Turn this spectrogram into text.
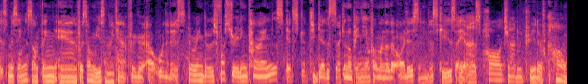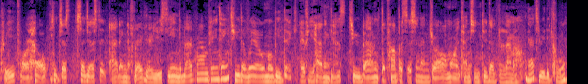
is missing something, and for some reason I can't figure out what it is. During those frustrating times, it's good to get a second opinion from another artist. In this case, I asked Paul Chadwick Creative Concrete for help. He just suggested adding the figure you see in the background painting to the whale Moby Dick if he hadn't guessed to balance the composition and draw more attention to the dilemma. That's really cool.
